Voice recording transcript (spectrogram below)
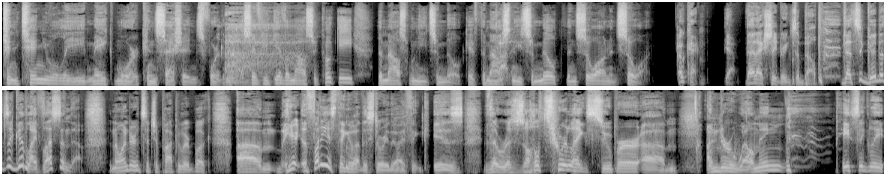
continually make more concessions for the mouse. if you give a mouse a cookie, the mouse will need some milk. If the mouse needs some milk, then so on and so on. Okay. Yeah, that actually rings a bell. that's a good. That's a good life lesson, though. No wonder it's such a popular book. Um, here, the funniest thing about this story, though, I think, is the results were like super um, underwhelming. Basically,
